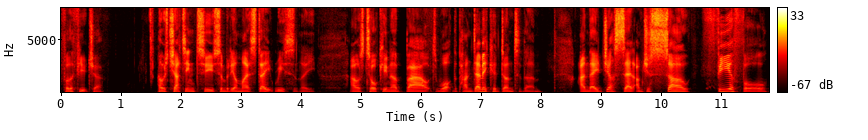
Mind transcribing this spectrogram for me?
for the future. I was chatting to somebody on my estate recently. I was talking about what the pandemic had done to them. And they just said, I'm just so fearful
